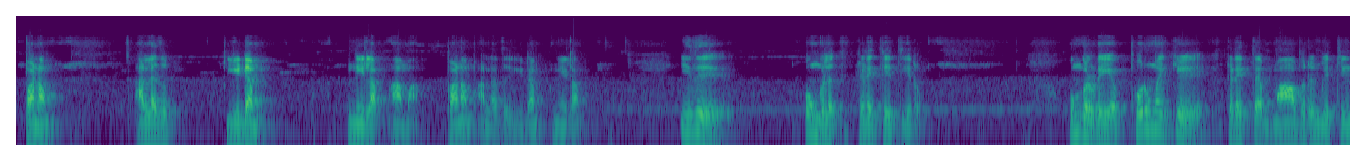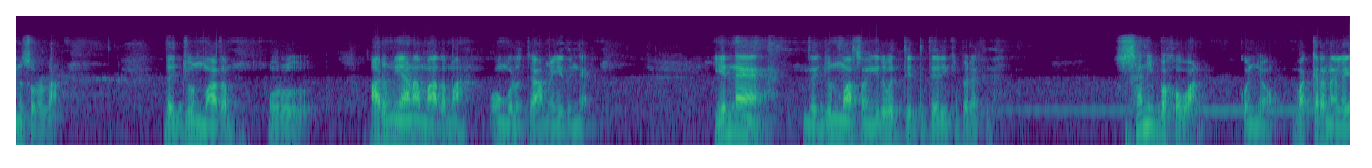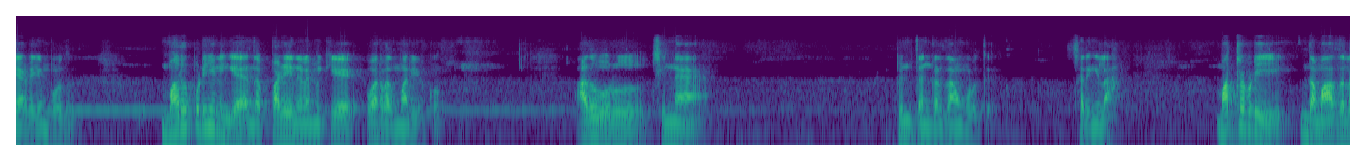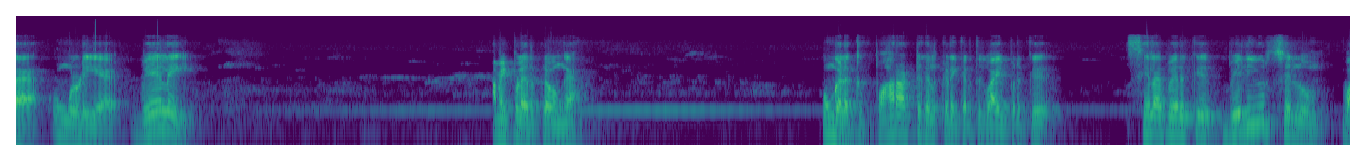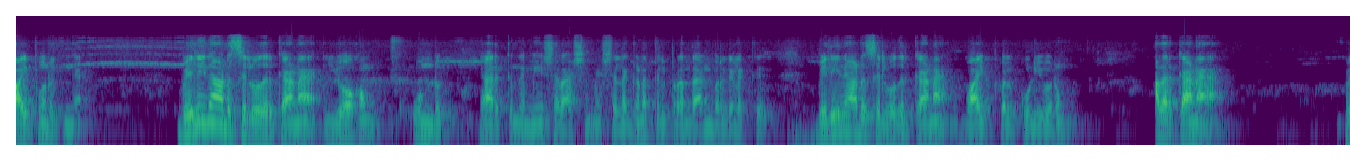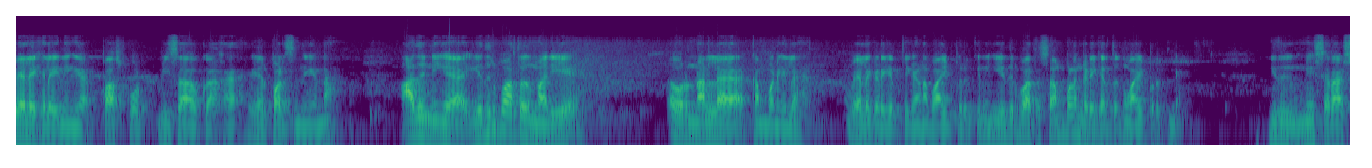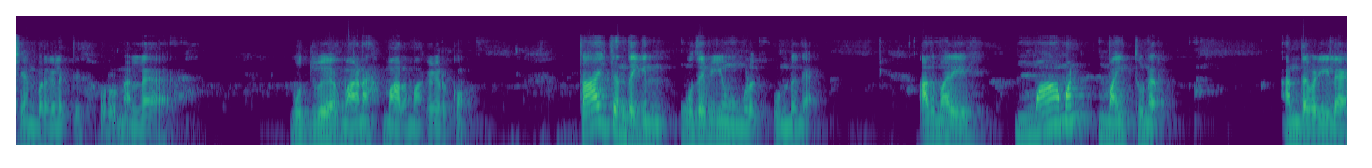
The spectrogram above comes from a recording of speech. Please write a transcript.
பணம் அல்லது இடம் நிலம் ஆமாம் பணம் அல்லது இடம் நிலம் இது உங்களுக்கு கிடைத்தே தீரும். உங்களுடைய பொறுமைக்கு கிடைத்த மாபெரும் வெற்றின்னு சொல்லலாம். இந்த ஜூன் மாதம் ஒரு அருமையான மாதமாக உங்களுக்கு அமையுதுங்க. என்ன இந்த ஜூன் மாதம் இருபத்தி எட்டு தேதிக்கு பிறகு? சனி பகவான் கொஞ்சம் வக்கர நிலையை அடையும் போது மறுபடியும் நீங்கள் அந்த பழைய நிலைமைக்கே வர்றது மாதிரி இருக்கும். அது ஒரு சின்ன பின்தங்கள் தான் உங்களுக்கு. சரிங்களா? மற்றபடி இந்த மாதத்தில் உங்களுடைய வேலை அமைப்பில் இருக்கிறவங்க உங்களுக்கு பாராட்டுகள் கிடைக்கிறதுக்கு வாய்ப்பு இருக்குது சில பேருக்கு வெளியூர் செல்லும் வாய்ப்பும் இருக்குங்க. வெளிநாடு செல்வதற்கான யோகம் உண்டு. யாருக்கு? இந்த மேஷ ராசி மேஷ லக்னத்தில் பிறந்த அன்பர்களுக்கு வெளிநாடு செல்வதற்கான வாய்ப்புகள் கூடி வரும். அதற்கான வேலைகளை நீங்கள் பாஸ்போர்ட் விசாவுக்காக ஏற்பாடு செஞ்சீங்கன்னா அது நீங்கள் எதிர்பார்த்தது மாதிரியே ஒரு நல்ல கம்பெனியில் வேலை கிடைக்கிறதுக்கான வாய்ப்பு இருக்குது. நீங்கள் எதிர்பார்த்த சம்பளம் கிடைக்கிறதுக்கும் வாய்ப்பு இருக்குங்க. இது மேஷ ராசி அன்பர்களுக்கு ஒரு நல்ல உத்வேகமான மாதமாக இருக்கும். தாய் தந்தையின் உதவியும் உங்களுக்கு உண்டுங்க. அது மாதிரி மாமன் மைத்துனர் அந்த வழியில்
